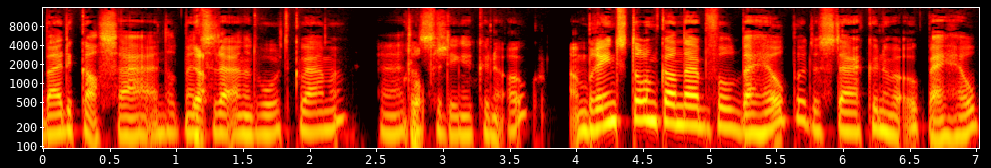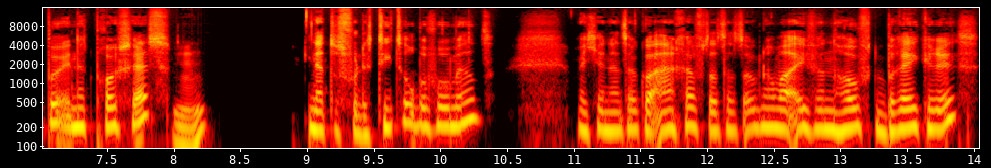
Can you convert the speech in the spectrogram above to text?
bij de kassa. En dat mensen daar aan het woord kwamen. Eh, dat soort dingen kunnen ook. Een brainstorm kan daar bijvoorbeeld bij helpen. Dus daar kunnen we ook bij helpen in het proces. Mhm. Net als voor de titel bijvoorbeeld. Wat je net ook al aangaf, dat dat ook nog wel even een hoofdbreker is.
